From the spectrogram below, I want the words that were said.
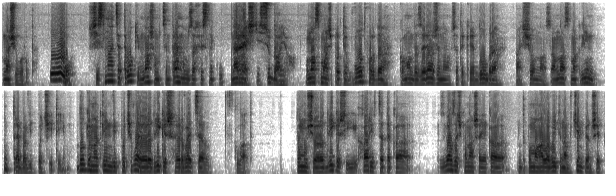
наші ворота. О! 16 років нашому центральному захиснику. Нарешті сюди його. У нас матч проти Вотфорда. Команда заряджена, все таке добре. А що в нас? А в нас Маклін, ну, треба відпочити йому. Доки Маклін відпочиває, Родрігеш рветься в склад. Тому що Родрігеш і Харріс це така зв'язочка наша, яка допомагала вийти нам в чемпіоншип.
